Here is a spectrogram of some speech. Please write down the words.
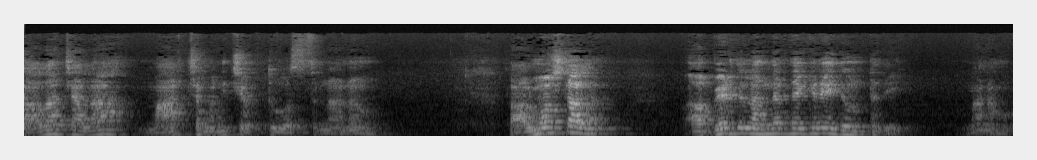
చాలా చాలా మార్చమని చెప్తూ వస్తున్నాను. ఆల్మోస్ట్ ఆల్ అభ్యర్థులందరి దగ్గర ఇది ఉంటుంది. మనము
